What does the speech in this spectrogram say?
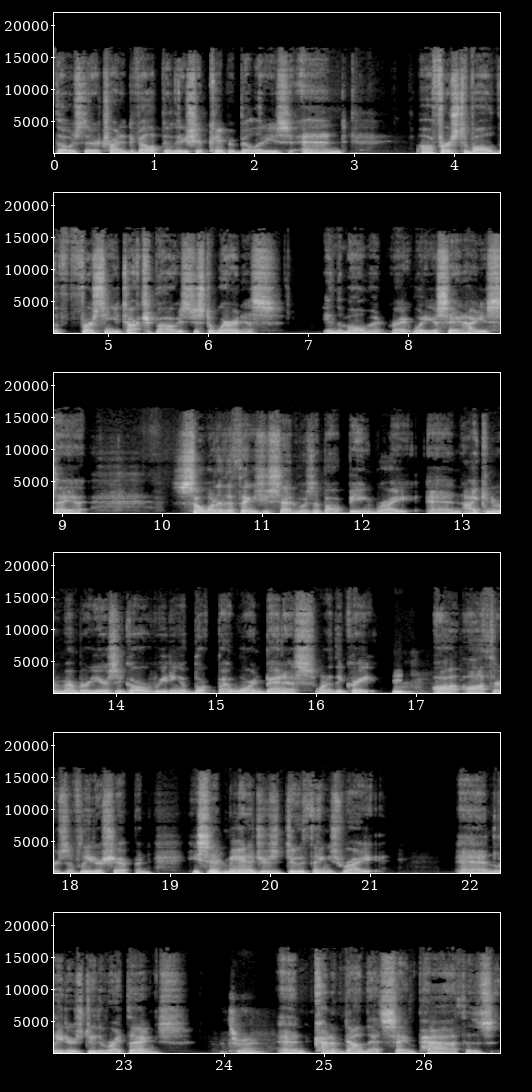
those that are trying to develop their leadership capabilities? And uh, first of all, the first thing you talked about is just awareness in the moment, right? What do you say and how you say it. So one of the things you said was about being right, and I can remember years ago reading a book by Warren Bennis, one of the great mm. authors of leadership, and he said mm. managers do things right, and leaders do the right things. That's right. And kind of down that same path is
